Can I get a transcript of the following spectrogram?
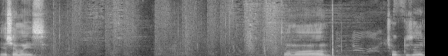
yaşamayız. Tamam. Çok güzel.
